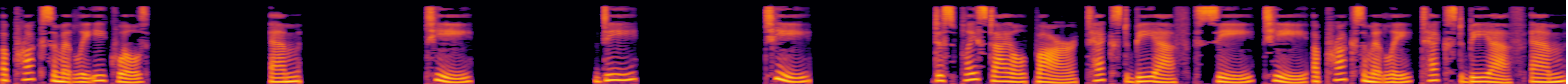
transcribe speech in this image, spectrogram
approximately equals m t d t display style bar text bf c t approximately text bf m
